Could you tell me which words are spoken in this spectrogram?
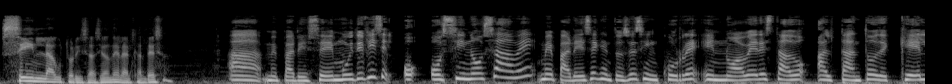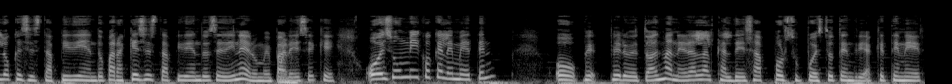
sin la autorización de la alcaldesa? Ah, me parece muy difícil. O, o si no sabe, me parece que entonces incurre en no haber estado al tanto de qué es lo que se está pidiendo, para qué se está pidiendo ese dinero. Me parece que o es un mico que le meten, o, pero de todas maneras la alcaldesa, por supuesto, tendría que tener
